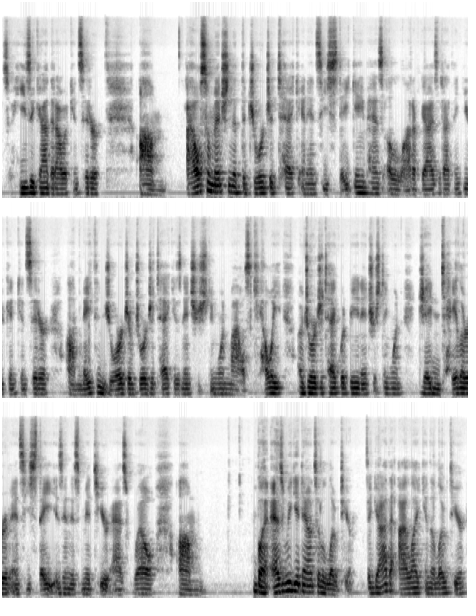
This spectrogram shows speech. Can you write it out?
So he's a guy that I would consider. Um, I also mentioned that the Georgia Tech and NC State game has a lot of guys that I think you can consider. Um, Naithan George of Georgia Tech is an interesting one. Miles Kelly of Georgia Tech would be an interesting one. Jayden Taylor of NC State is in this mid tier as well. Um, but as we get down to the low tier, the guy that I like in the low tier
